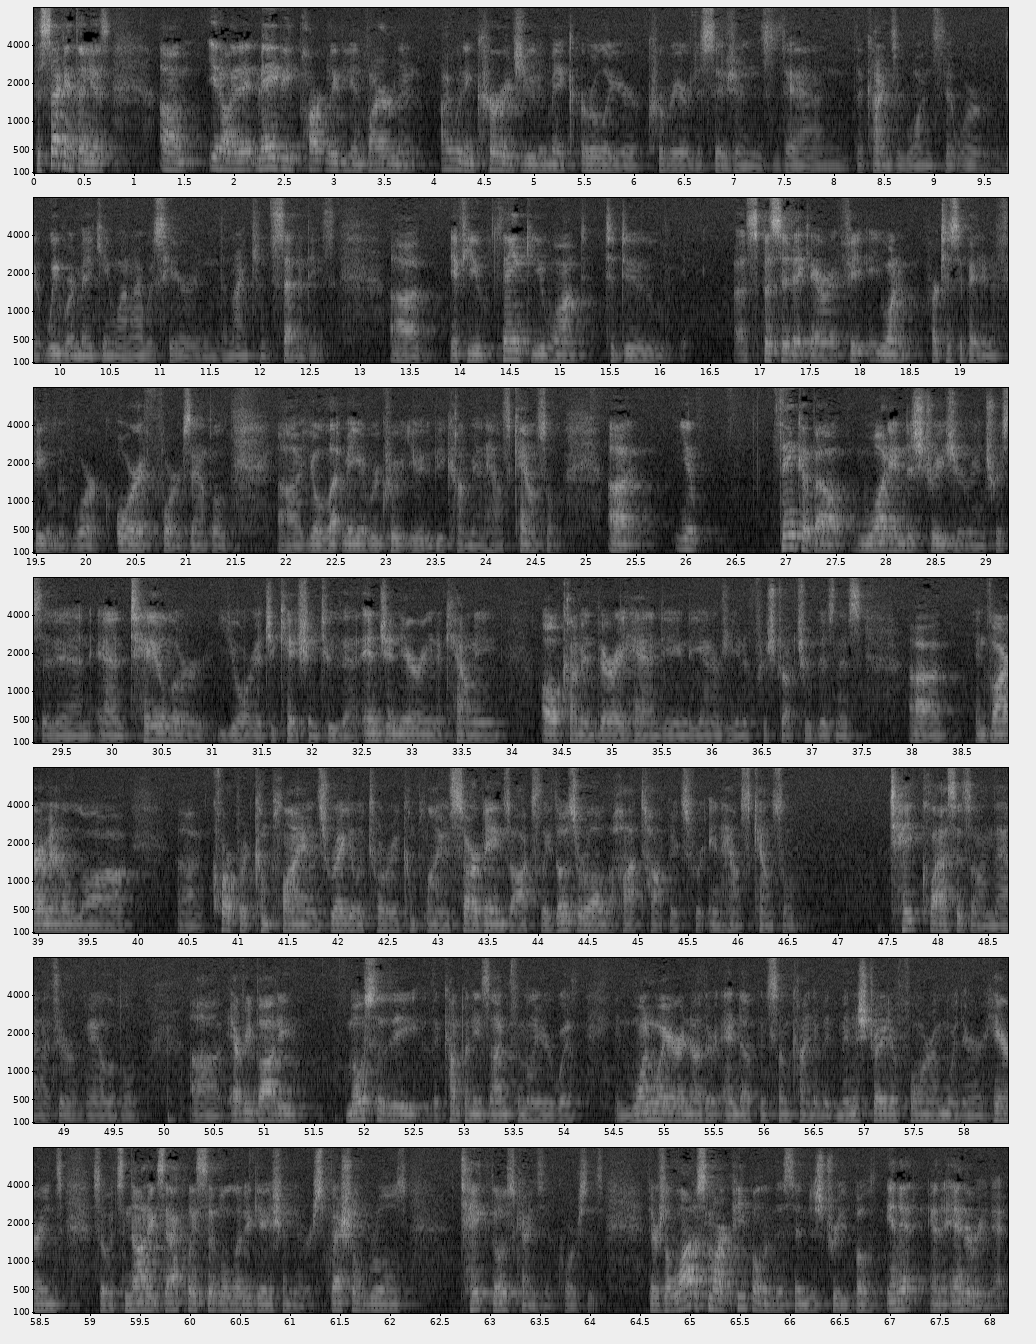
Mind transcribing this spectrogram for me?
The second thing is, um, you know, and it may be partly the environment. I would encourage you to make earlier career decisions than the kinds of ones that were that we were making when I was here in the 1970s. Uh, if you think you want to do a specific area, you want to participate in a field of work, or if, for example, uh, you'll let me recruit you to become in-house counsel, uh, you know, think about what industries you're interested in and tailor your education to that. Engineering, accounting, all come in very handy in the energy and infrastructure business. Uh, environmental law, uh, corporate compliance, regulatory compliance, Sarbanes-Oxley, those are all the hot topics for in-house counsel. Take classes on that if they're available. Uh, everybody, most of the, the companies I'm familiar with, in one way or another, end up in some kind of administrative forum where there are hearings. So it's not exactly civil litigation. There are special rules. Take those kinds of courses. There's a lot of smart people in this industry, both in it and entering it.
